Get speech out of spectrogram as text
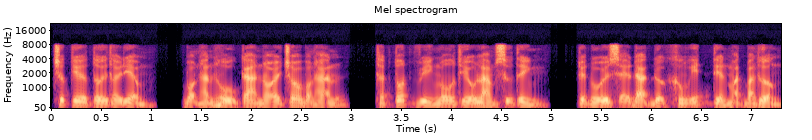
trước kia tới thời điểm, bọn hắn hổ ca nói cho bọn hắn, thật tốt vì ngô thiếu làm sự tình, tuyệt đối sẽ đạt được không ít tiền mặt ban thưởng.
